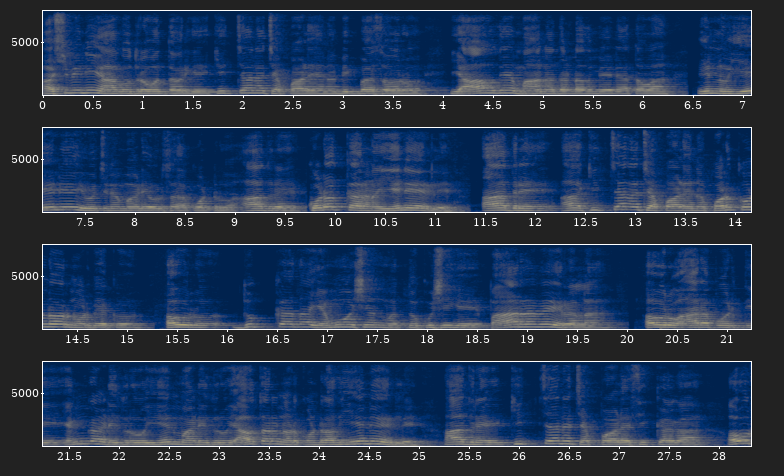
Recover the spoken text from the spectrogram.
ಅಶ್ವಿನಿ ಹಾಗೂ ಧ್ರುವಂತ್ ಅವರಿಗೆ ಕಿಚ್ಚನ ಚಪ್ಪಾಳೆಯನ್ನು ಬಿಗ್ ಬಾಸ್ ಅವರು ಯಾವುದೇ ಮಾನದಂಡದ ಮೇಲೆ ಅಥವಾ ಇನ್ನು ಏನೇ ಯೋಚನೆ ಮಾಡಿ ಅವರು ಸಹ ಕೊಟ್ಟರು ಆದರೆ ಕೊಡೋಕ್ಕೆ ಕಾರಣ ಏನೇ ಇರಲಿ ಆದರೆ ಆ ಕಿಚ್ಚನ ಚಪ್ಪಾಳೆನ ಪಡ್ಕೊಂಡವ್ರು ನೋಡಬೇಕು. ಅವರು ದುಃಖದ ಎಮೋಷನ್ ಮತ್ತು ಖುಷಿಗೆ ಪಾರವೇ ಇರಲ್ಲ. ಅವರು ವಾರ ಪೂರ್ತಿ ಹೆಂಗಾಡಿದ್ರು ಏನು ಮಾಡಿದ್ರು, ಯಾವ ಥರ ನಡ್ಕೊಂಡ್ರು ಅದು ಏನೇ ಇರಲಿ. ಆದರೆ ಕಿಚ್ಚನ ಚಪ್ಪಾಳೆ ಸಿಕ್ಕಾಗ ಅವ್ರ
